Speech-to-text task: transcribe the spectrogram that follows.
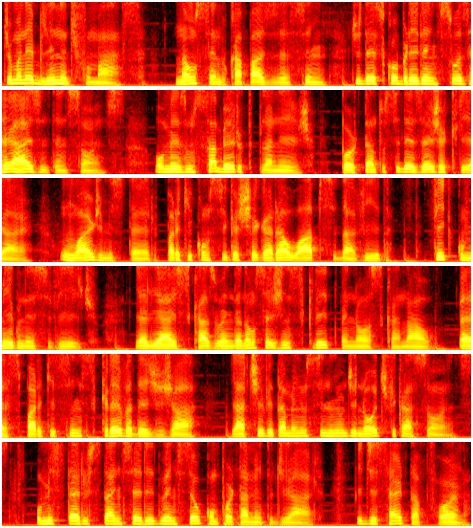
de uma neblina de fumaça, não sendo capazes assim de descobrirem suas reais intenções, ou mesmo saber o que planeja. Portanto, se deseja criar um ar de mistério para que consiga chegar ao ápice da vida, fique comigo nesse vídeo. E aliás, caso ainda não seja inscrito em nosso canal, peço para que se inscreva desde já e ative também o sininho de notificações. O mistério está inserido em seu comportamento diário e, de certa forma,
